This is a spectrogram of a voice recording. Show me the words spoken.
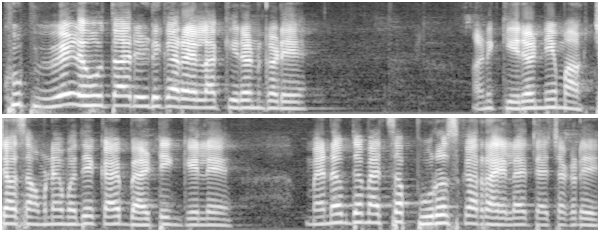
खूप वेळ होता रीड करायला किरणकडे. आणि किरणने मागच्या सामन्यामध्ये काय बॅटिंग केले? मॅन ऑफ द मॅचचा पुरस्कार राहिला आहे त्याच्याकडे.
